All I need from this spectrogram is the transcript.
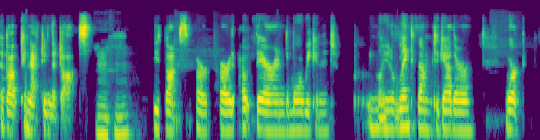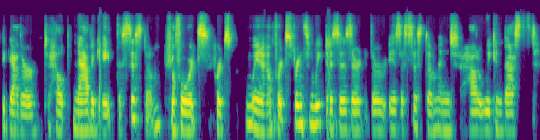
about connecting the dots. Mm-hmm. These dots are are out there, and the more we can, you know, link them together, work together to help navigate the system for its for its you know for its strengths and weaknesses there there is a system and how do we can best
